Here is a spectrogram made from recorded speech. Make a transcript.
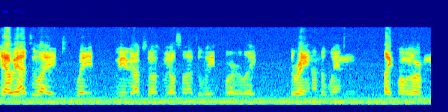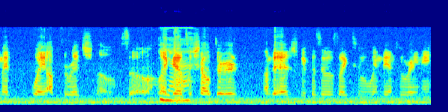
Yeah, we had to like wait. We we also we also had to wait for like the rain and the wind, like when we were midway up the ridge though. So like we had to shelter on the edge because it was like too windy and too rainy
